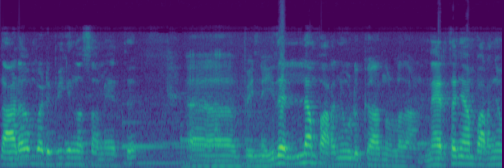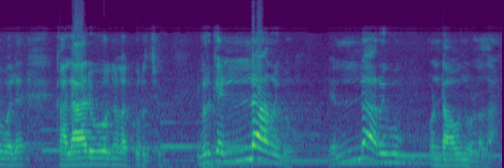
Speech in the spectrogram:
നാടകം പഠിപ്പിക്കുന്ന സമയത്ത് പിന്നെ ഇതെല്ലാം പറഞ്ഞു കൊടുക്കുക എന്നുള്ളതാണ്. നേരത്തെ ഞാൻ പറഞ്ഞ പോലെ കലാരൂപങ്ങളെക്കുറിച്ചും ഇവർക്ക് എല്ലാ അറിവും എല്ലാ അറിവും ഉണ്ടാവുന്നുള്ളതാണ്.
